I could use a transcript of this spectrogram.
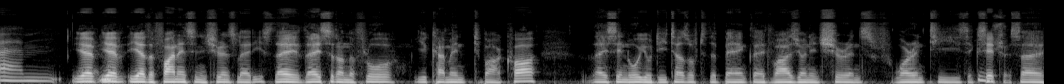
Um, You have, you have, you have the finance and insurance ladies. They they sit on the floor. You come in to buy a car. They send all your details off to the bank. They advise you on insurance, warranties, etc. So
